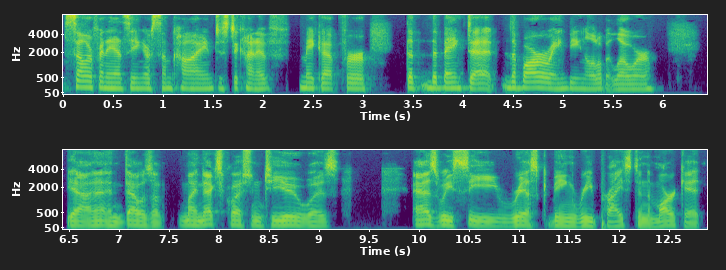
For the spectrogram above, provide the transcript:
seller financing of some kind just to kind of make up for the, the bank debt, the borrowing being a little bit lower. Yeah. And that was a, my next question to you was as we see risk being repriced in the market,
